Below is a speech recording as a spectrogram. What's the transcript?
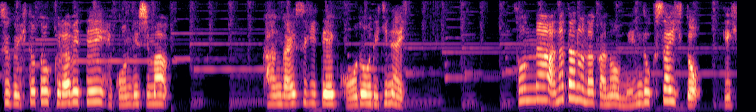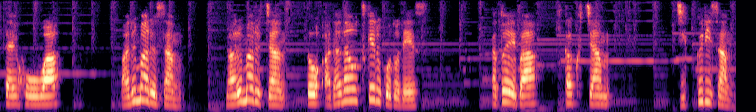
すぐ人と比べてへこんでしまう。考えすぎて行動できない。そんなあなたの中のめんどくさい人、撃退法は、〇〇さん、〇〇ちゃんとあだ名をつけることです。例えば、比較ちゃん、じっくりさん。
